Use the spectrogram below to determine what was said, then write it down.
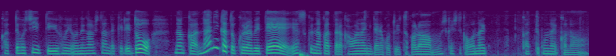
買ってほしいっていうふうにお願いしたんだけれどなんか何かと比べて安くなかったら買わないみたいなこと言ってたからもしかして買わない買ってこないかな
